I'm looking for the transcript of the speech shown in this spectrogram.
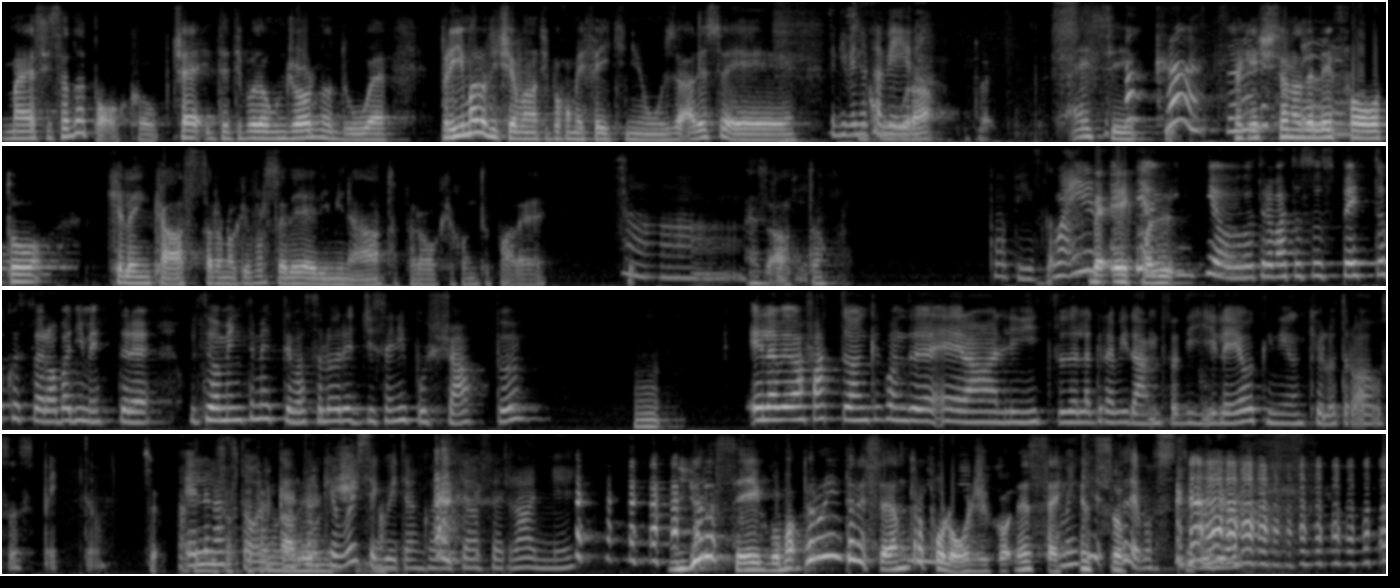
Ma si sa da poco, cioè tipo da un giorno o due. Prima lo dicevano tipo come fake news, adesso è è diventata sicura. Eh sì, Oh, cazzo, perché ci sono delle foto che la incastrano, che forse lei ha eliminato, però che a quanto pare... Sì, Ah, esatto. Capisco, ma in Beh, effetti quel- io avevo trovato sospetto questa roba di mettere, ultimamente metteva solo reggiseni push-up Mm. e l'aveva fatto anche quando era all'inizio della gravidanza di Leo, quindi anche io lo trovavo sospetto. Sì, Elena una perché voi seguite ancora Chiara Ferragni? Io la seguo, ma per un interesse antropologico, nel Ma in che senso... cos'è uno studio?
